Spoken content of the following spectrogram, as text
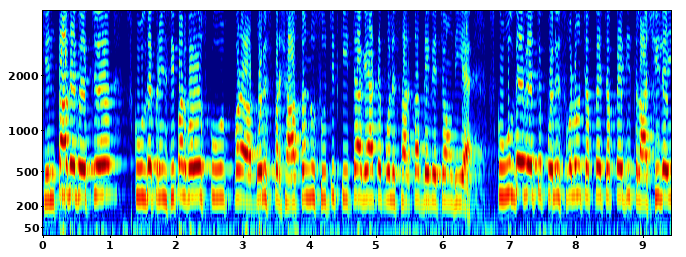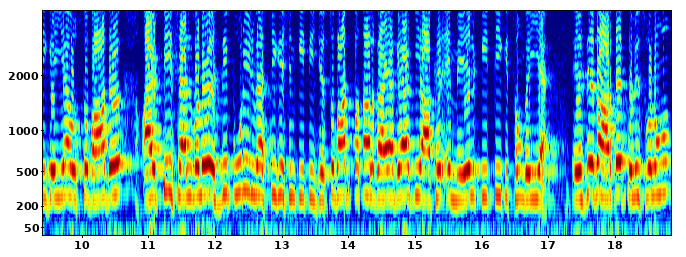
ਚਿੰਤਾ ਦੇ ਵਿੱਚ ਸਕੂਲ ਦੇ ਪ੍ਰਿੰਸੀਪਲ ਵੱਲੋਂ ਸਕੂਲ ਪੁਲਿਸ ਪ੍ਰਸ਼ਾਸਨ ਨੂੰ ਸੂਚਿਤ ਕੀਤਾ ਗਿਆ ਤੇ ਪੁਲਿਸ ਹਰਕਤ ਦੇ ਵਿੱਚ ਆਉਂਦੀ ਹੈ। ਸਕੂਲ ਦੇ ਵਿੱਚ ਪੁਲਿਸ ਵੱਲੋਂ ਚੱਪੇ-ਚੱਪੇ ਦੀ ਤਲਾਸ਼ੀ ਲਈ ਗਈ ਹੈ। ਉਸ ਤੋਂ ਬਾਅਦ ਆਈਟੀ ਸੈੱਲ ਵੱਲੋਂ ਇਸ ਦੀ ਪੂਰੀ ਇਨਵੈਸਟੀਗੇਸ਼ਨ ਕੀਤੀ, ਜਿਸ ਤੋਂ ਬਾਅਦ ਪਤਾ ਲਗਾਇਆ ਗਿਆ ਕਿ ਆਖਿਰ ਇਹ ਮੇਲ ਕੀਤੀ ਕਿੱਥੋਂ ਗਈ ਹੈ। ਇਸ ਦੇ ਆਧਾਰ ਤੇ ਪੁਲਿਸ ਵੱਲੋਂ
